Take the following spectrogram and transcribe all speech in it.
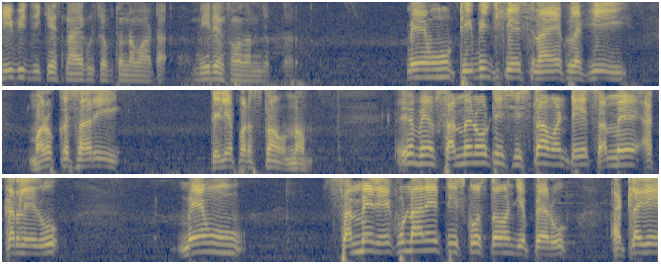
టీబీజీ కేసు నాయకులు చెబుతున్నమాట. మీరేం సమాధానం చెప్తారు? మేము టీబీజీ కేసు నాయకులకి మరొక్కసారి తెలియపరుస్తూ ఉన్నాం. ఇక మేము సమ్మె నోటీస్ ఇస్తామంటే సమ్మె అక్కర్లేదు. మేము సమ్మె లేకుండానే తీసుకొస్తామని చెప్పారు. అట్లాగే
